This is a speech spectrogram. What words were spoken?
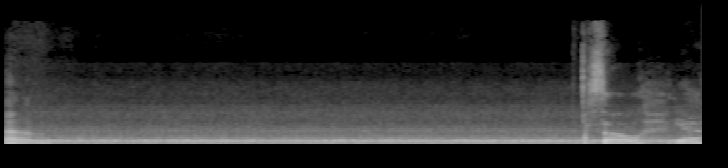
Um, so, yeah.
